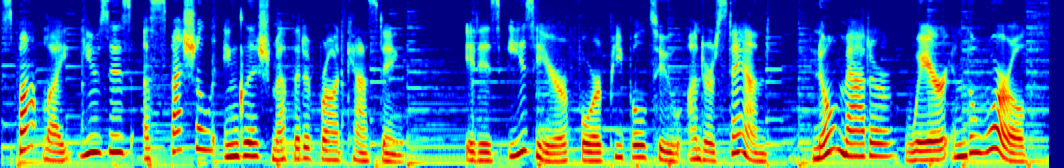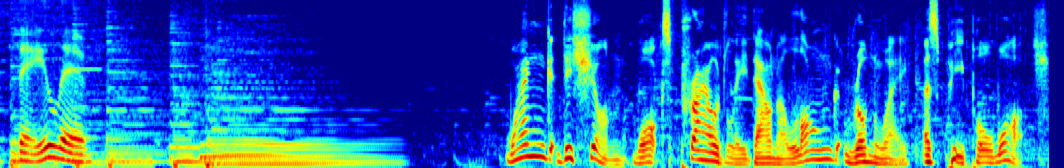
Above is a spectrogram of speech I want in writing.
Spotlight uses a special English method of broadcasting. It is easier for people to understand no matter where in the world they live. Wang Deshun walks proudly down a long runway as people watch.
